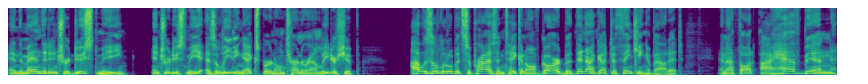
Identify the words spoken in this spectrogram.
and the man that introduced me introduced me as a leading expert on turnaround leadership. I was a little bit surprised and taken off guard, but then I got to thinking about it and I thought I have been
